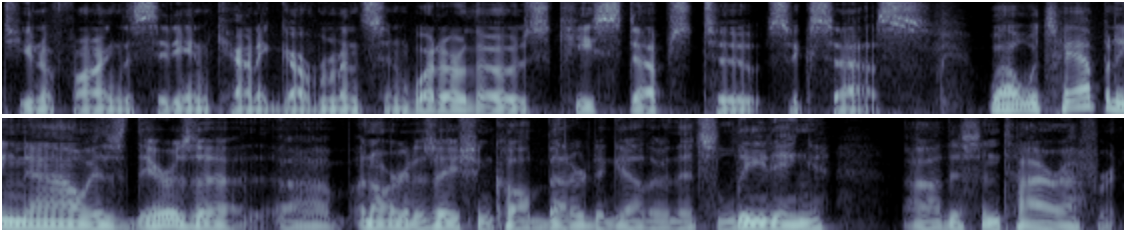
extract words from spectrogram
to unifying the city and county governments, and what are those key steps to success? Well, what's happening now is there is a uh, an organization called Better Together that's leading uh, this entire effort.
